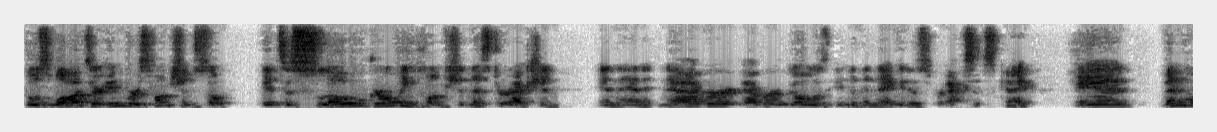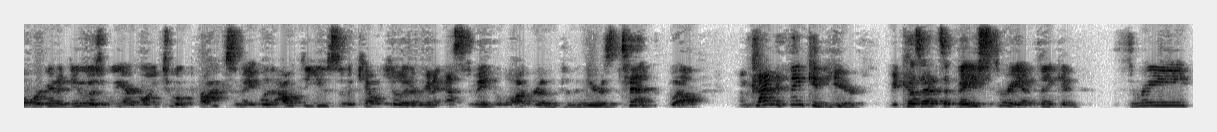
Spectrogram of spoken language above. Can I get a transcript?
those logs are inverse functions, so it's a slow growing function this direction, and then it never ever goes into the negatives for x's, okay? And then what we're going to do is we are going to approximate, without the use of a calculator, we're going to estimate the logarithm to the nearest tenth. Well, I'm kind of thinking here, because that's a base 3, I'm thinking 3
